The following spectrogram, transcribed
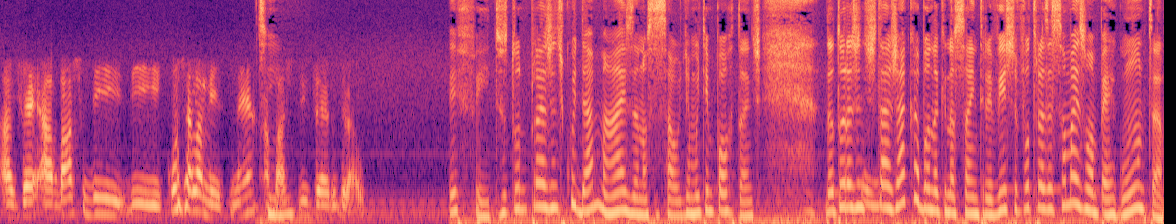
a, abaixo de, de, congelamento, né? Sim. Abaixo de zero grau. Perfeito. Isso tudo para a gente cuidar mais da nossa saúde, é muito importante. Doutora, a gente está já acabando aqui nossa entrevista. Vou trazer só mais uma pergunta.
